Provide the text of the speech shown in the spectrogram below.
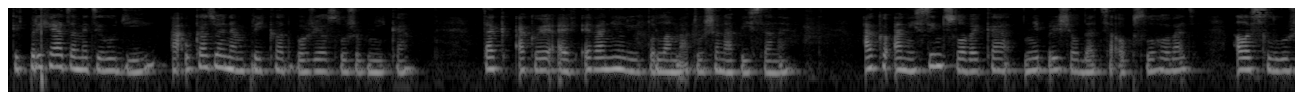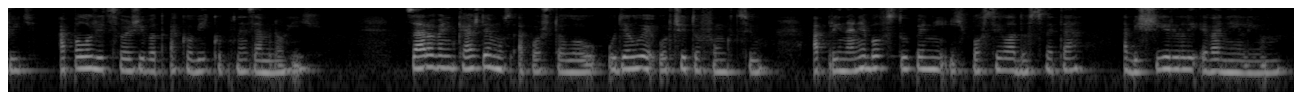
keď prichádza medzi ľudí a ukazuje nám príklad Božieho služobníka, tak ako je aj v Evaníliu podľa Matúša napísané. Ako ani syn človeka neprišiel dať sa obsluhovať, ale slúžiť a položiť svoj život ako výkupné za mnohých. Zároveň každému z apoštolov udeluje určitú funkciu a pri na nebo vstúpení ich posiela do sveta, aby šírili evanílium.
